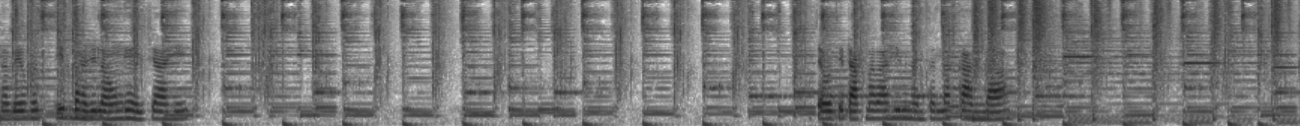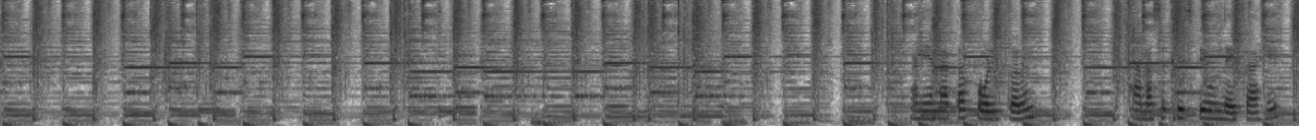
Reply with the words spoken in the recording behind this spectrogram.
त्यांना व्यवस्थित भाजी लावून घ्यायची आहे. त्यावरती टाकणार आहे मी नंतरला कांदा. आणि याला आता फोल्ड करून छान असं क्रिस्पी होऊन द्यायचं आहे.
